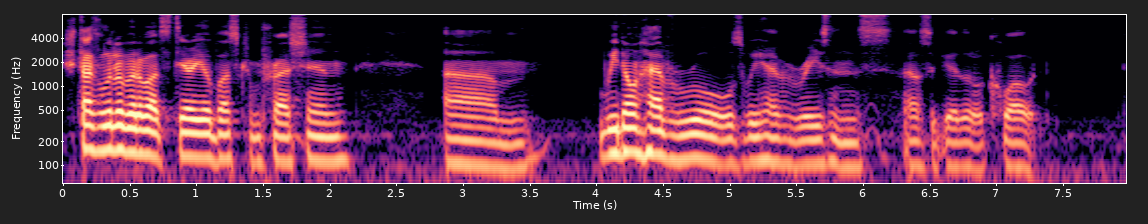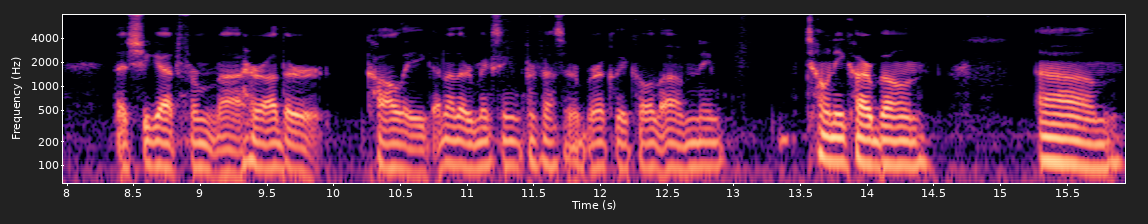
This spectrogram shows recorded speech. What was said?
She talked a little bit about stereo bus compression. Um, we don't have rules, we have reasons. That was a good little quote that she got from uh, her other colleague, another mixing professor at Berklee called um, named Tony Carbone. Um,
